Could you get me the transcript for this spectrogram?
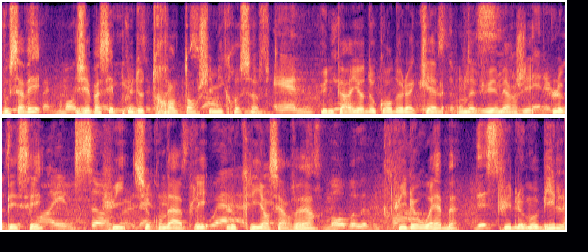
Vous savez, j'ai passé plus de 30 ans chez Microsoft, une période au cours de laquelle on a vu émerger le PC, puis ce qu'on a appelé le client-serveur, puis le web, puis le mobile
